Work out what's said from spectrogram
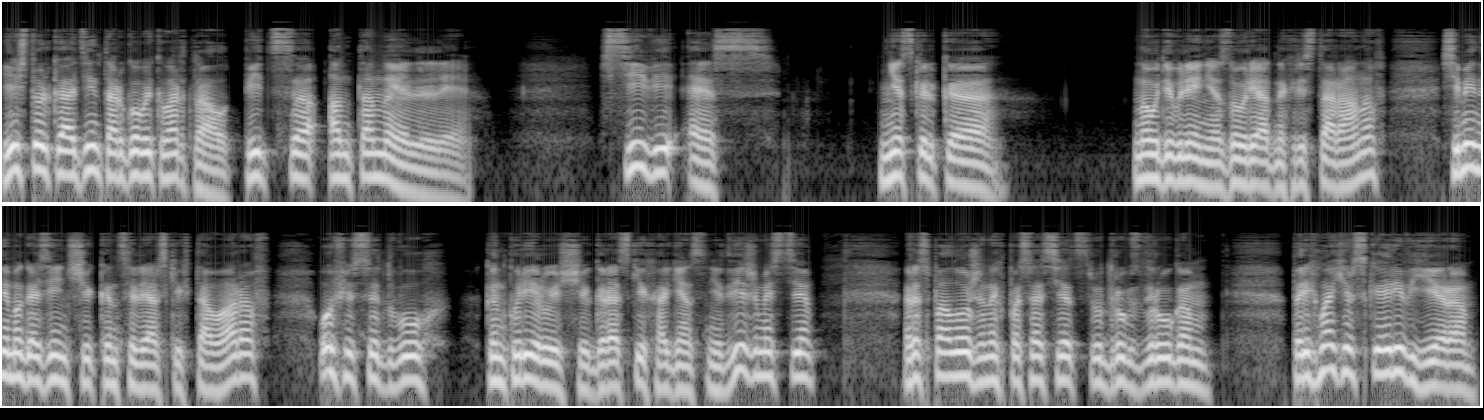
есть только один торговый квартал – пицца Антонелли. CVS. Несколько, на удивление, заурядных ресторанов, семейный магазинчик канцелярских товаров, офисы двух конкурирующих городских агентств недвижимости – расположенных по соседству друг с другом, парикмахерская «Ривьера»,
